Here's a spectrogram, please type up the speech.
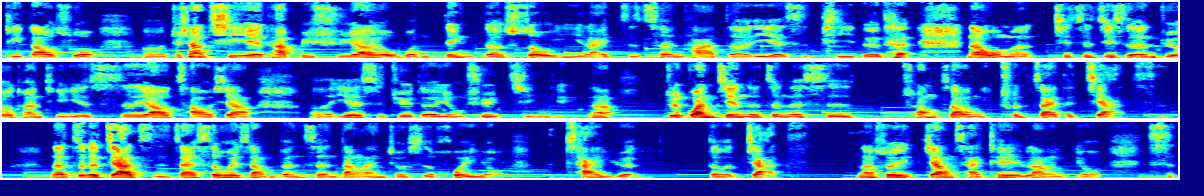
提到说，嗯，就像企业，它必须要有稳定的收益来支撑它的 ESP，对不对？那我们其实即使 NGO 团体也是要朝向呃 ESG 的永续经营。那最关键的真的是创造你存在的价值。那这个价值在社会上本身当然就是会有裁员的价值，那所以这样才可以让有实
